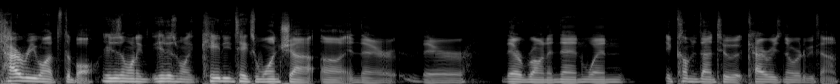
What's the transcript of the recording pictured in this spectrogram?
Kyrie wants the ball. He doesn't want to. He doesn't want. KD takes one shot uh, in their their their run, and then when it comes down to it, Kyrie's nowhere to be found.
